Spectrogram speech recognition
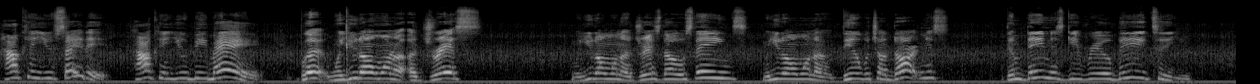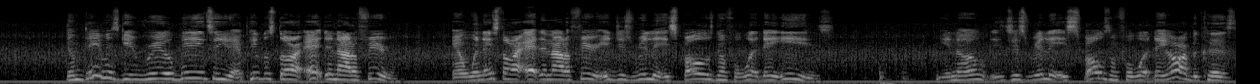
How can you say that? How can you be mad? But when you don't want to address, when you don't want to address those things, when you don't want to deal with your darkness, them demons get real big to you. Them demons get real big to you, and people start acting out of fear. And when they start acting out of fear, it just really exposes them for what they is. You know, it's just really expose them for what they are because,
